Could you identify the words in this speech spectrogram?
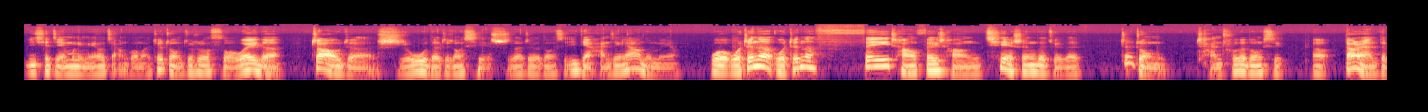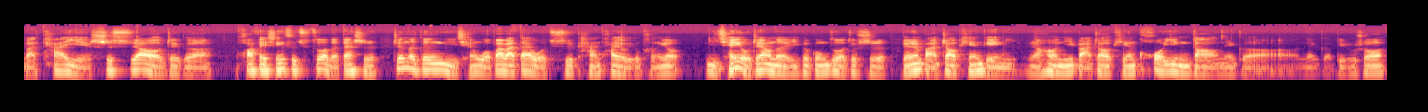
一些节目里面有讲过嘛，这种就是说所谓的照着实物的这种写实的这个东西，一点含金量都没有。我我真的我真的非常非常切身的觉得这种产出的东西，呃，当然对吧，它也是需要这个花费心思去做的，但是真的跟以前我爸爸带我去看，他有一个朋友。以前有这样的一个工作，就是别人把照片给你，然后你把照片扩印到那个那个，比如说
